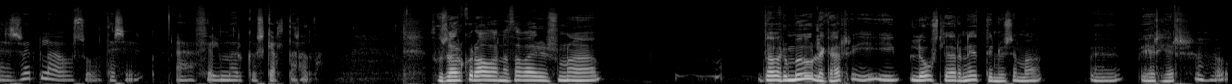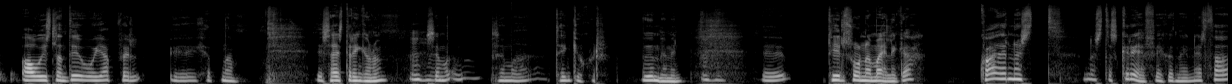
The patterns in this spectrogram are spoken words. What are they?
þessi sveibla og svo þessi uh, fjölmörgu skjáltar hana Þú sagði okkur á hann að það væri svona það væri möguleikar í, í ljóslegar netinu sem að er hér mm -hmm. á Íslandi og jafnvel uh, hérna í sæstrengjunum mm -hmm. sem, sem að tengja okkur umheiminn mm -hmm. til svona mælinga hvað er næst, næsta skref eitthvað neina, er það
